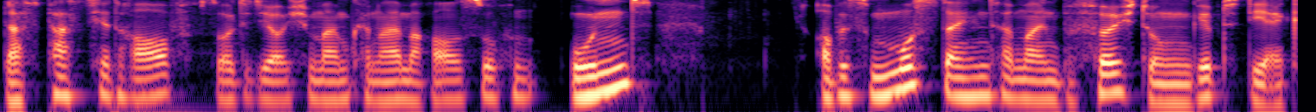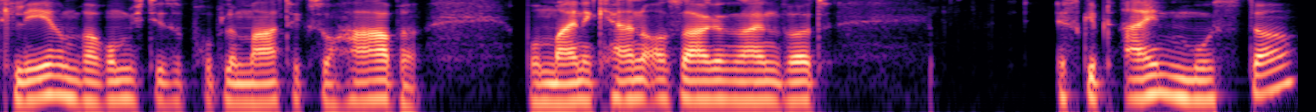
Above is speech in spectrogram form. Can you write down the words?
Das passt hier drauf, solltet ihr euch in meinem Kanal mal raussuchen. Und ob es Muster hinter meinen Befürchtungen gibt, die erklären, warum ich diese Problematik so habe. Wo meine Kernaussage sein wird, es gibt ein Muster,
